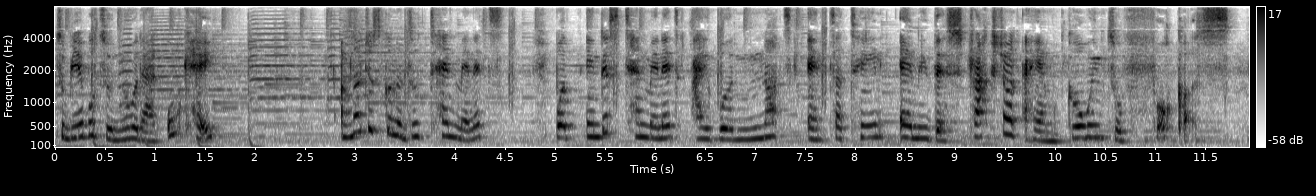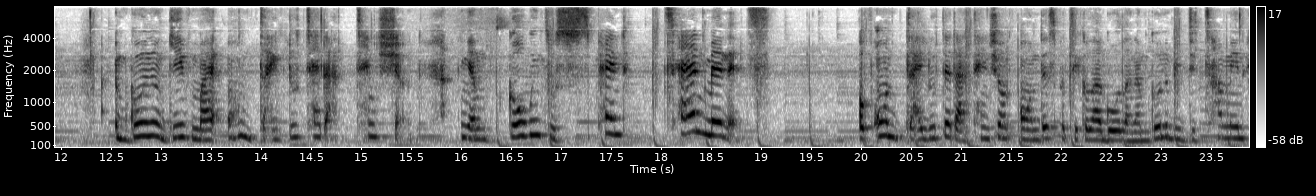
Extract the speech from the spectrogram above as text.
to be able to know that, okay, I'm not just going to do 10 minutes, but in this 10 minutes, I will not entertain any distraction. I am going to focus. I'm going to give my undiluted attention. I am going to spend 10 minutes of undiluted attention on this particular goal and I'm going to be determined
